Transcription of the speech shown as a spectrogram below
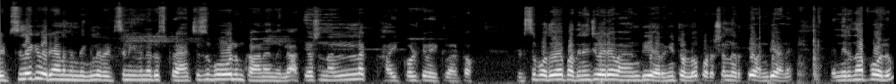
റിഡ്സിലേക്ക് വരികയാണെന്നുണ്ടെങ്കിൽ റിഡ്സിന് ഈവൻ ഒരു സ്ക്രാച്ചസ് പോലും കാണുന്നില്ല. അത്യാവശ്യം നല്ല ഹൈ ക്വാളിറ്റി വെഹിക്കിൾ ആട്ടോ റിഡ്സ് പൊതുവേ പതിനഞ്ച് വരെ വണ്ടി ഇറങ്ങിയിട്ടുള്ളൂ. പ്രൊഡക്ഷൻ നിർത്തിയ വണ്ടിയാണ്. എന്നിരുന്നാൽ പോലും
